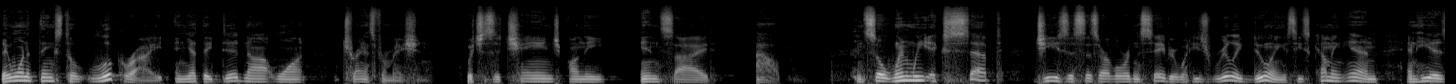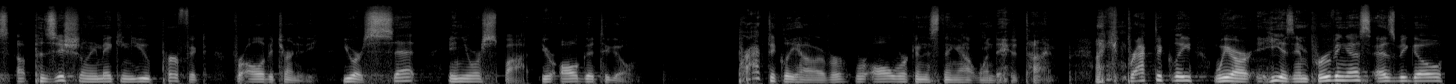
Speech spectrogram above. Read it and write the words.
They wanted things to look right, and yet they did not want transformation, which is a change on the inside out. And so when we accept Jesus as our Lord and Savior, what he's really doing is he's coming in and he is uh, positionally making you perfect for all of eternity. You are set in your spot. You're all good to go. Practically, however, we're all working this thing out one day at a time. Like practically, we are he is improving us as we go.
